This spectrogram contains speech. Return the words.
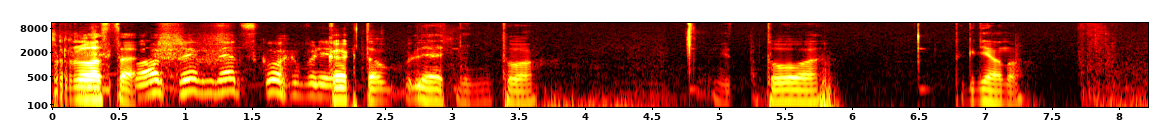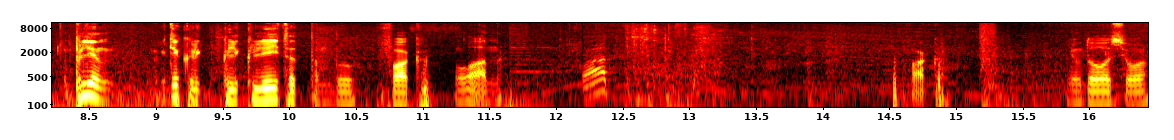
Просто. Волшебный отскок, блин. Как-то, блядь, не, не то. Не то. Где оно? Блин, где калькулятор там был? Фак. Ну Ладно, Вот. фак. Не удалось его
